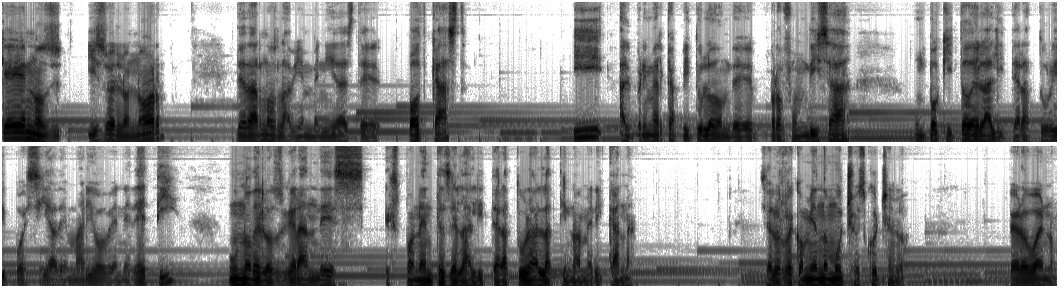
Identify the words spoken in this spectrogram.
que nos hizo el honor de darnos la bienvenida a este podcast y al primer capítulo donde profundiza un poquito de la literatura y poesía de Mario Benedetti, uno de los grandes exponentes de la literatura latinoamericana. Se los recomiendo mucho, escúchenlo. Pero bueno,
